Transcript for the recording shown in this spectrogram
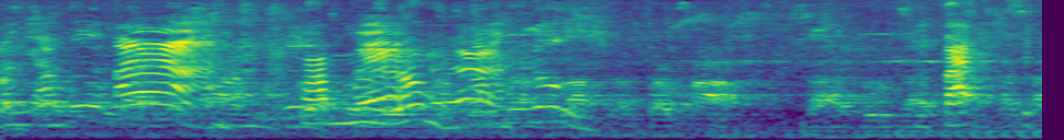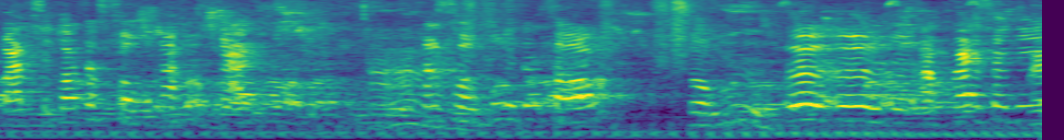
มันเอามือมาความมือลงความมือลงสิปัดสิปัดสิก็จะส่งนะของกันทั้งสองมือ สองสองมือเออเออเออเอาไปซะนี่ไป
